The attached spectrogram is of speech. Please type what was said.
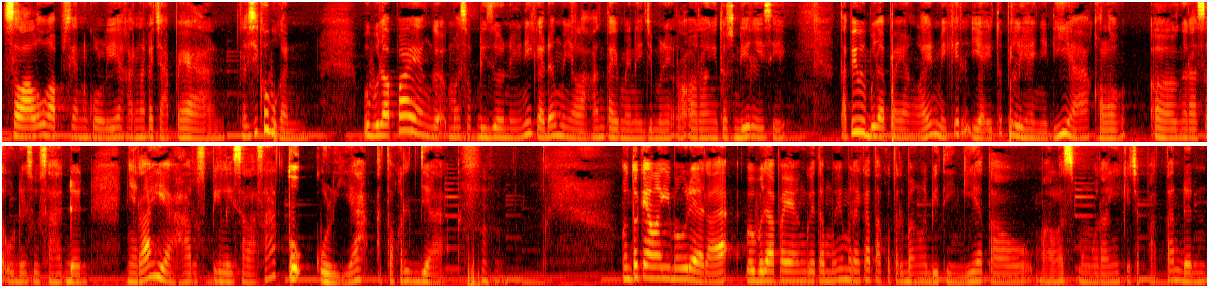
selalu absen kuliah karena kecapean. Resiko bukan? beberapa yang nggak masuk di zona ini kadang menyalahkan time management orang itu sendiri sih tapi beberapa yang lain mikir ya itu pilihannya dia. Kalau e, ngerasa udah susah dan nyerah ya harus pilih salah satu kuliah atau kerja. Untuk yang lagi mengudara, beberapa yang gue temui mereka takut terbang lebih tinggi atau males mengurangi kecepatan dan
